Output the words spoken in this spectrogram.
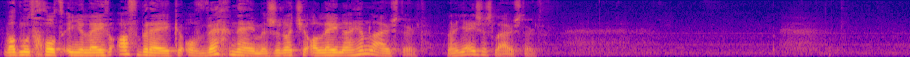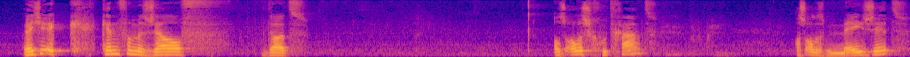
Wat moet God in je leven afbreken of wegnemen, zodat je alleen naar Hem luistert, naar Jezus luistert? Weet je, ik ken van mezelf dat als alles goed gaat, als alles meezit,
